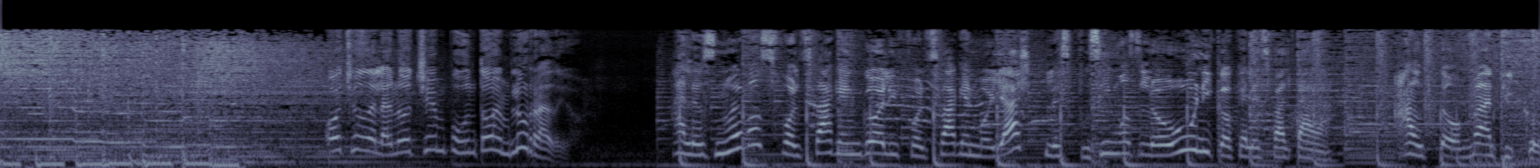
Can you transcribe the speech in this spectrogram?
8 de la noche en punto en Blue Radio. A los nuevos Volkswagen Gol y Volkswagen Voyage les pusimos lo único que les faltaba. Automático.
